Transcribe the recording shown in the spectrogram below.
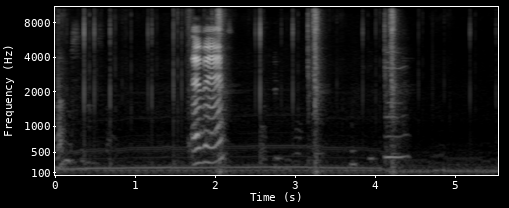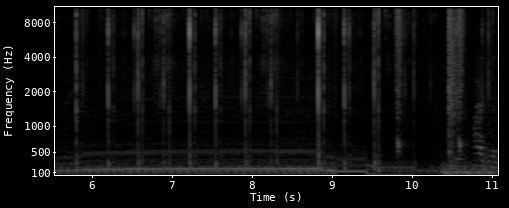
Sen misin kızlar? Evet. Bakayım bir bak. Hı. Hadi.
